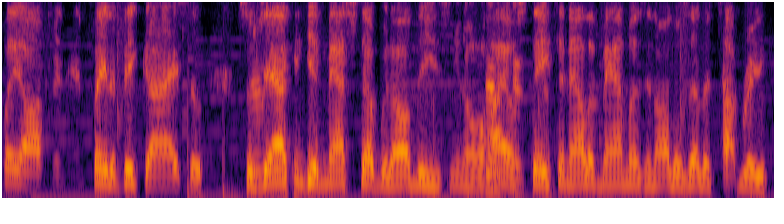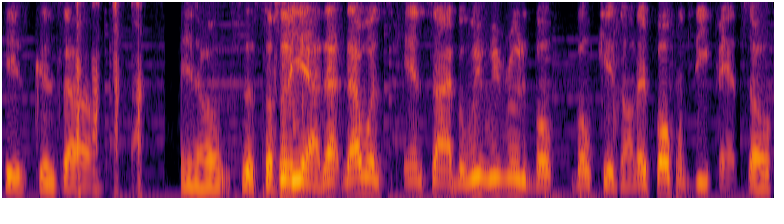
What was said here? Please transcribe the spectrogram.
playoff and, and play the big guys, so so Sure. Jav can get matched up with all these, you know, Sure, Ohio sure. States and Alabamas and all those other top rated kids, because. Um, You know, so, so so yeah, that that was inside, but we, we rooted both both kids on. They're both on defense, so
